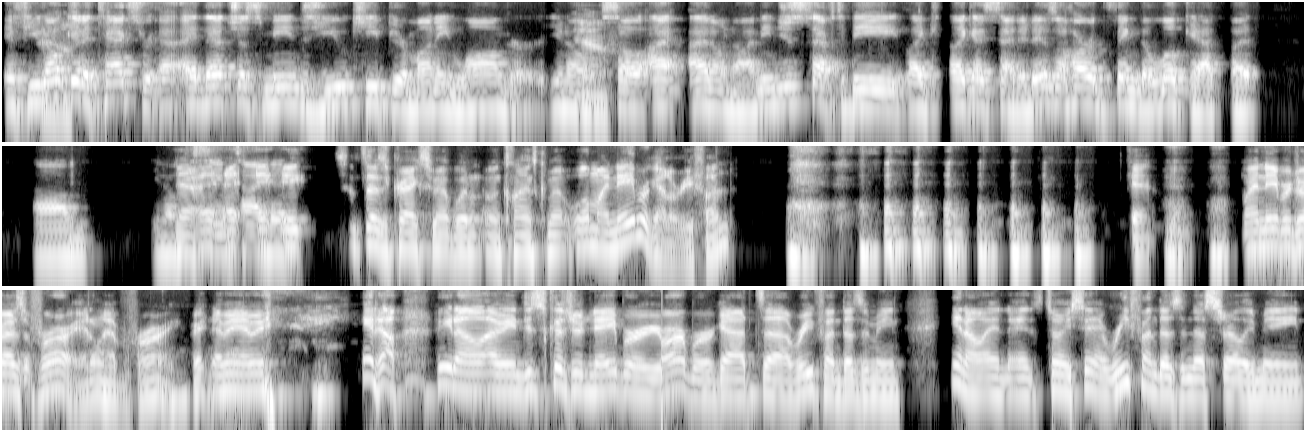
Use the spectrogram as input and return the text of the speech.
if you don't get a tax re- that just means you keep your money longer you know? Yeah. so i i don't know. I mean you just have to be like like i said it is a hard thing to look at but um you know yeah, at the same I, time I, it, it, sometimes it cracks me up when, when clients come out well my neighbor got a refund. Okay. My neighbor drives a ferrari. I don't have a ferrari. Right? I mean i mean you know, you know, I mean, just because your neighbor or your barber got a uh, refund doesn't mean, you know, and, and Tony's saying a refund doesn't necessarily mean,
